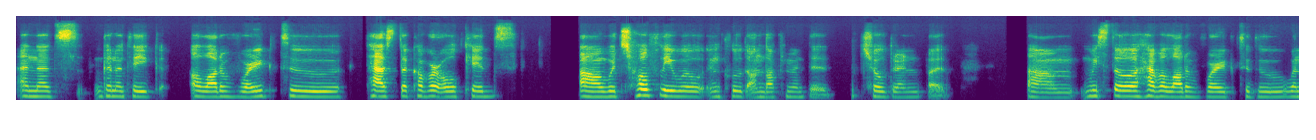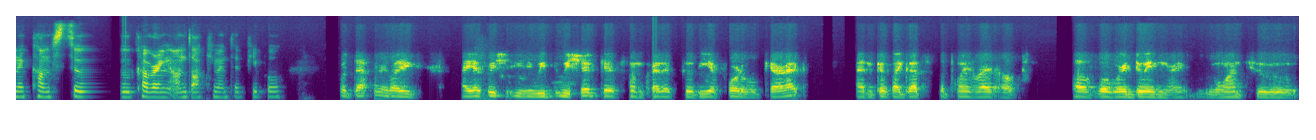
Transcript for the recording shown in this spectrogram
And that's gonna take a lot of work to pass the cover all kids, uh, which hopefully will include undocumented children, but um, we still have a lot of work to do when it comes to covering undocumented people. But definitely, like I guess we should we, we should give some credit to the Affordable Care Act, and because like that's the point, right, of of what we're doing, right? We want to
